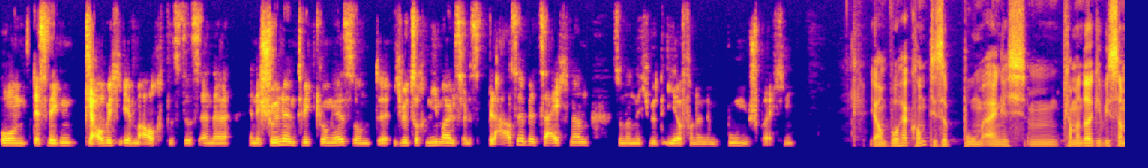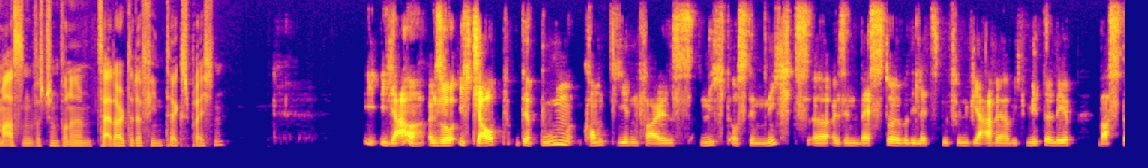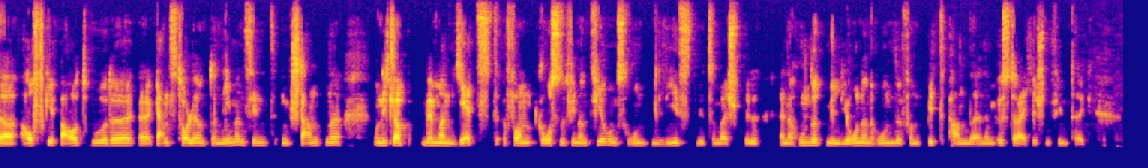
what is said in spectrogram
Und deswegen glaube ich eben auch, dass das eine, eine schöne Entwicklung ist und äh, ich würde es auch niemals als Blase bezeichnen, sondern ich würde eher von einem Boom sprechen. Ja, und woher kommt dieser Boom eigentlich? Hm, kann man da gewissermaßen fast schon von einem Zeitalter der Fintechs sprechen? Ja, also ich glaube, der Boom kommt jedenfalls nicht aus dem Nichts. Äh, als Investor über die letzten fünf Jahre habe ich miterlebt, was da aufgebaut wurde. Äh, ganz tolle Unternehmen sind entstanden. Und ich glaube, wenn man jetzt von großen Finanzierungsrunden liest, wie zum Beispiel einer 100 Millionen Runde von Bitpanda, einem österreichischen Fintech,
